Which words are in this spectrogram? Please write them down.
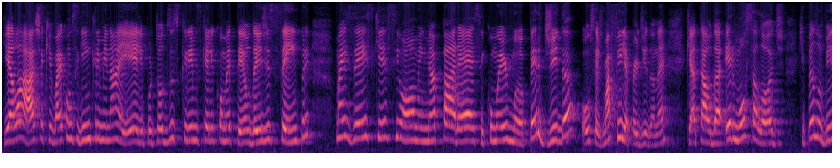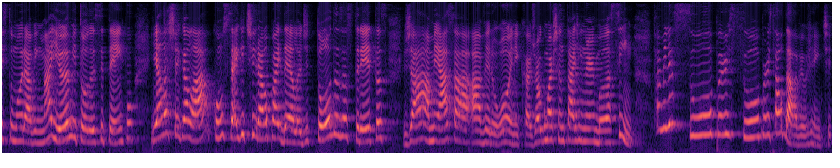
e ela acha que vai conseguir incriminar ele por todos os crimes que ele cometeu desde sempre, mas eis que esse homem me aparece com uma irmã perdida, ou seja, uma filha perdida, né? Que é a tal da Hermosa Lodge, que pelo visto morava em Miami todo esse tempo, e ela chega lá, consegue tirar o pai dela de todas as tretas, já ameaça a, Verônica, joga uma chantagem na irmã, assim. Família super, super saudável, gente.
